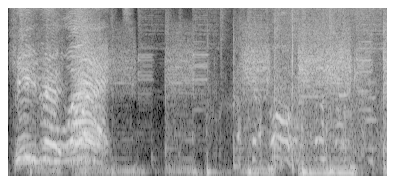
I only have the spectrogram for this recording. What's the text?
keep it wet!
